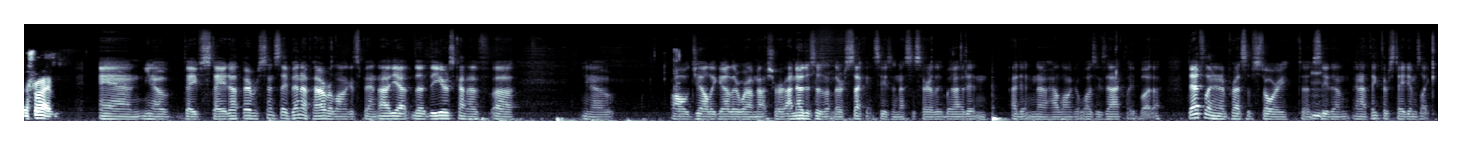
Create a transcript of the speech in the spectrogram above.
That's right. And you know they've stayed up ever since they've been up however long it's been uh, yeah the, the years kind of uh, you know all gel together where i'm not sure i know this isn't their second season necessarily but i didn't i didn't know how long it was exactly but uh, definitely an impressive story to see them and i think their stadium's like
